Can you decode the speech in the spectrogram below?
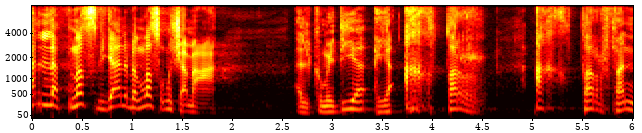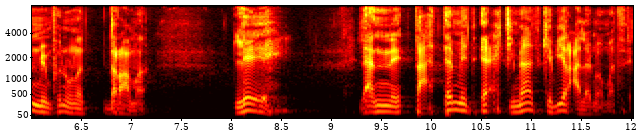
ألف نص بجانب النص ومشى معه الكوميديا هي أخطر أخطر فن من فنون الدراما. ليه؟ لأن تعتمد اعتماد كبير على الممثل.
